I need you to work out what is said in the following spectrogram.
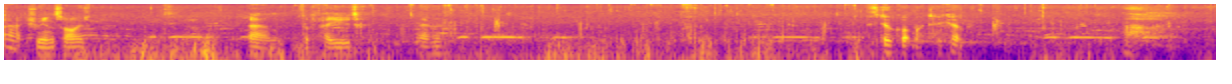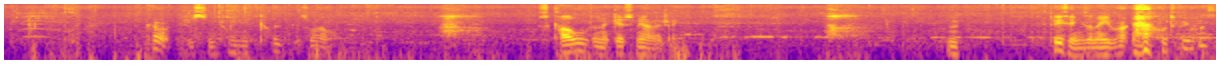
actually inside um, the paid area. Still got my ticket. Currently just enjoying a coke as well. It's cold and it gives me allergy. Hmm. Two things I need right now, to be honest.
